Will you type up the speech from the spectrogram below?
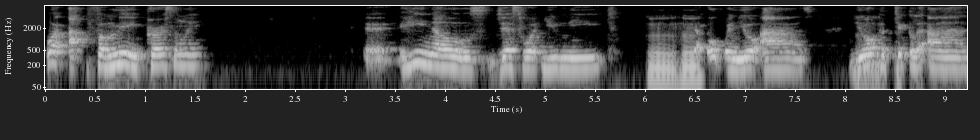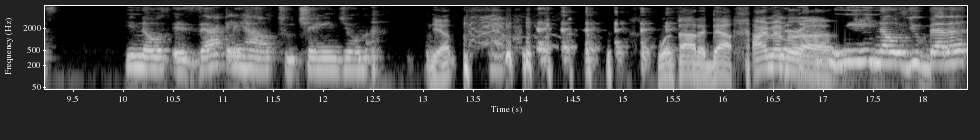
well I- for me personally he knows just what you need Mhm. to open your eyes your particular eyes he knows exactly how to change your mind Yep. Without a doubt. I remember uh he knows you better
